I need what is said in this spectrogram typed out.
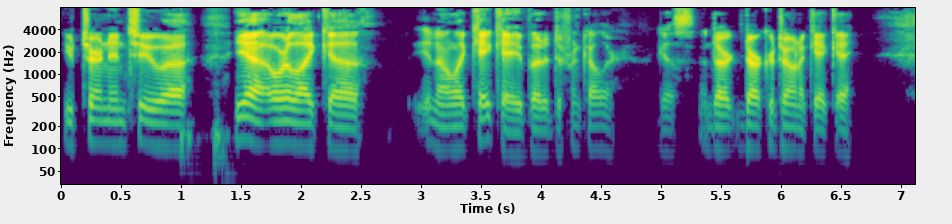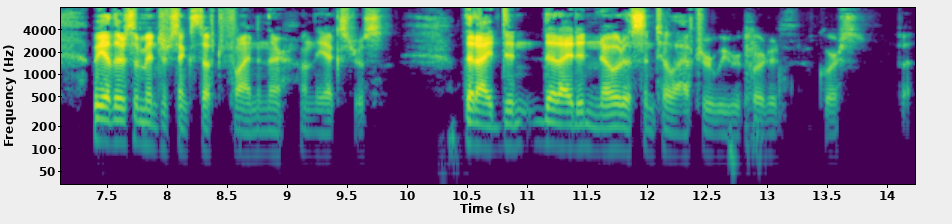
You turn into uh yeah, or like uh you know like KK, but a different color. I guess a dark darker tone of KK. But yeah, there's some interesting stuff to find in there on the extras that I didn't that I didn't notice until after we recorded, of course. But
